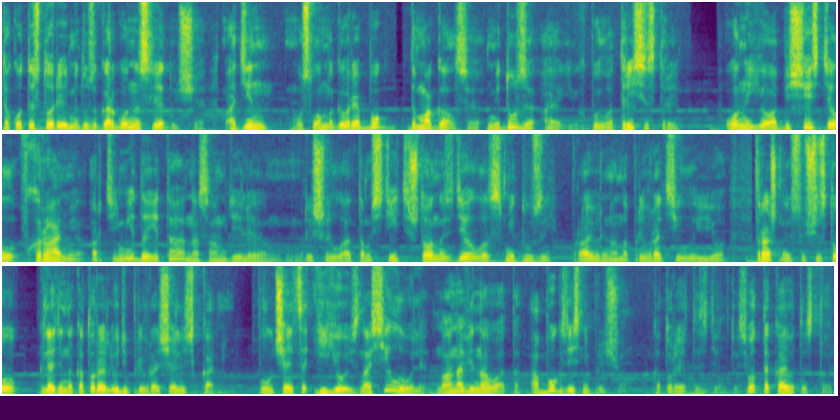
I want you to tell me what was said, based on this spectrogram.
Так вот, история Медузы Гаргоны следующая. Один, условно говоря, бог домогался Медузы, а их было три сестры, он ее обесчестил в храме Артемида, и та на самом деле решила отомстить. Что она сделала с Медузой? Правильно, она превратила ее в страшное существо, глядя на которое люди превращались в камень. Получается, ее изнасиловали, но она виновата, а Бог здесь ни при чем, который это сделал. То есть вот такая вот история.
